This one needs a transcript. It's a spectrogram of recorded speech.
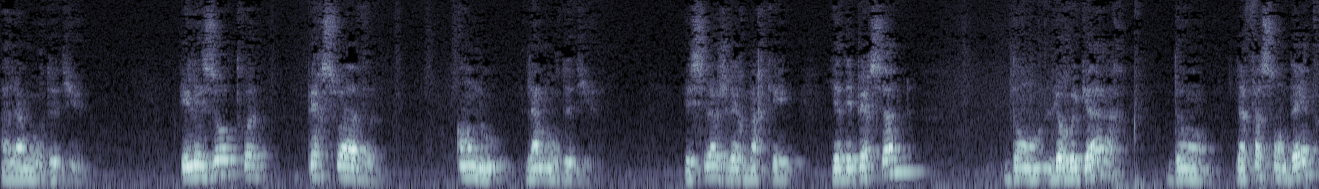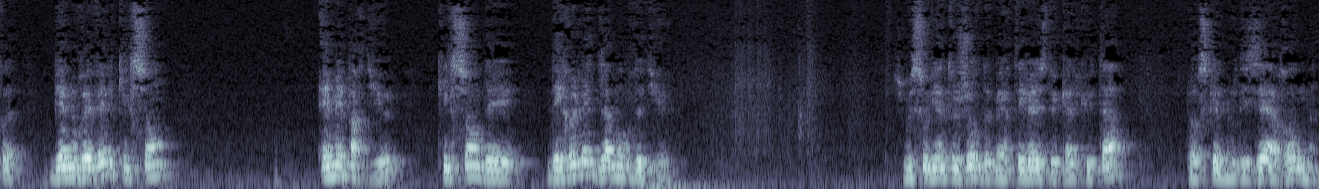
à l'amour de Dieu. Et les autres perçoivent en nous l'amour de Dieu. Et cela, je l'ai remarqué. Il y a des personnes dont le regard, dont la façon d'être, bien nous révèle qu'ils sont aimés par Dieu, qu'ils sont des, relais de l'amour de Dieu. Je me souviens toujours de Mère Thérèse de Calcutta, lorsqu'elle nous disait à Rome,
